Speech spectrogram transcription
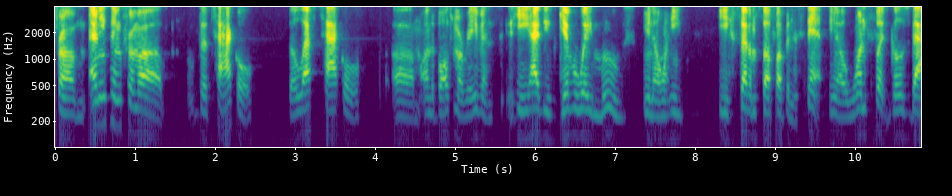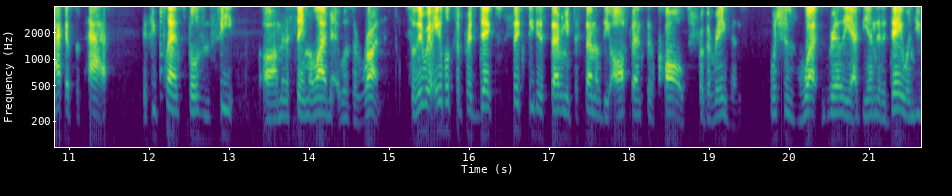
from anything from uh, the tackle, the left tackle um, on the Baltimore Ravens. He had these giveaway moves, you know, when he he set himself up in a stance. You know, one foot goes back, it's a pass. If he plants both his feet um, in the same alignment, it was a run. So they were able to predict 60 to 70 percent of the offensive calls for the Ravens, which is what really, at the end of the day, when you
